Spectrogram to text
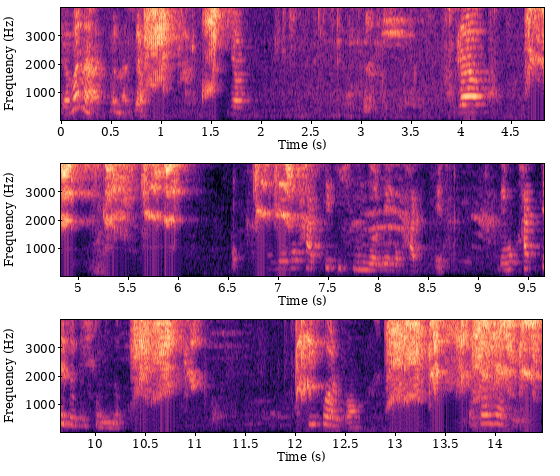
যাবে না, আসবে না, যাও যাও। যাও। বেবো খাচ্ছে, কি সুন্দর বেবো খাচ্ছে। বেবো খাচ্ছে তো কি সুন্দর। কি করব? কোথায় যাবি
